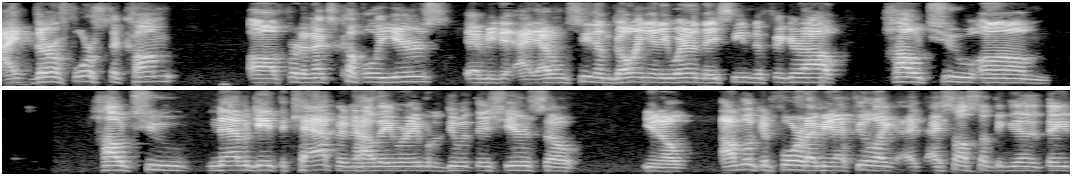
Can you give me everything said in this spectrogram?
I they're a force to come uh, for the next couple of years. I mean, I, I don't see them going anywhere, and they seem to figure out how to um how to navigate the cap and how they were able to do it this year. So, you know, I'm looking forward. I mean, I feel like I, I saw something the other day,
